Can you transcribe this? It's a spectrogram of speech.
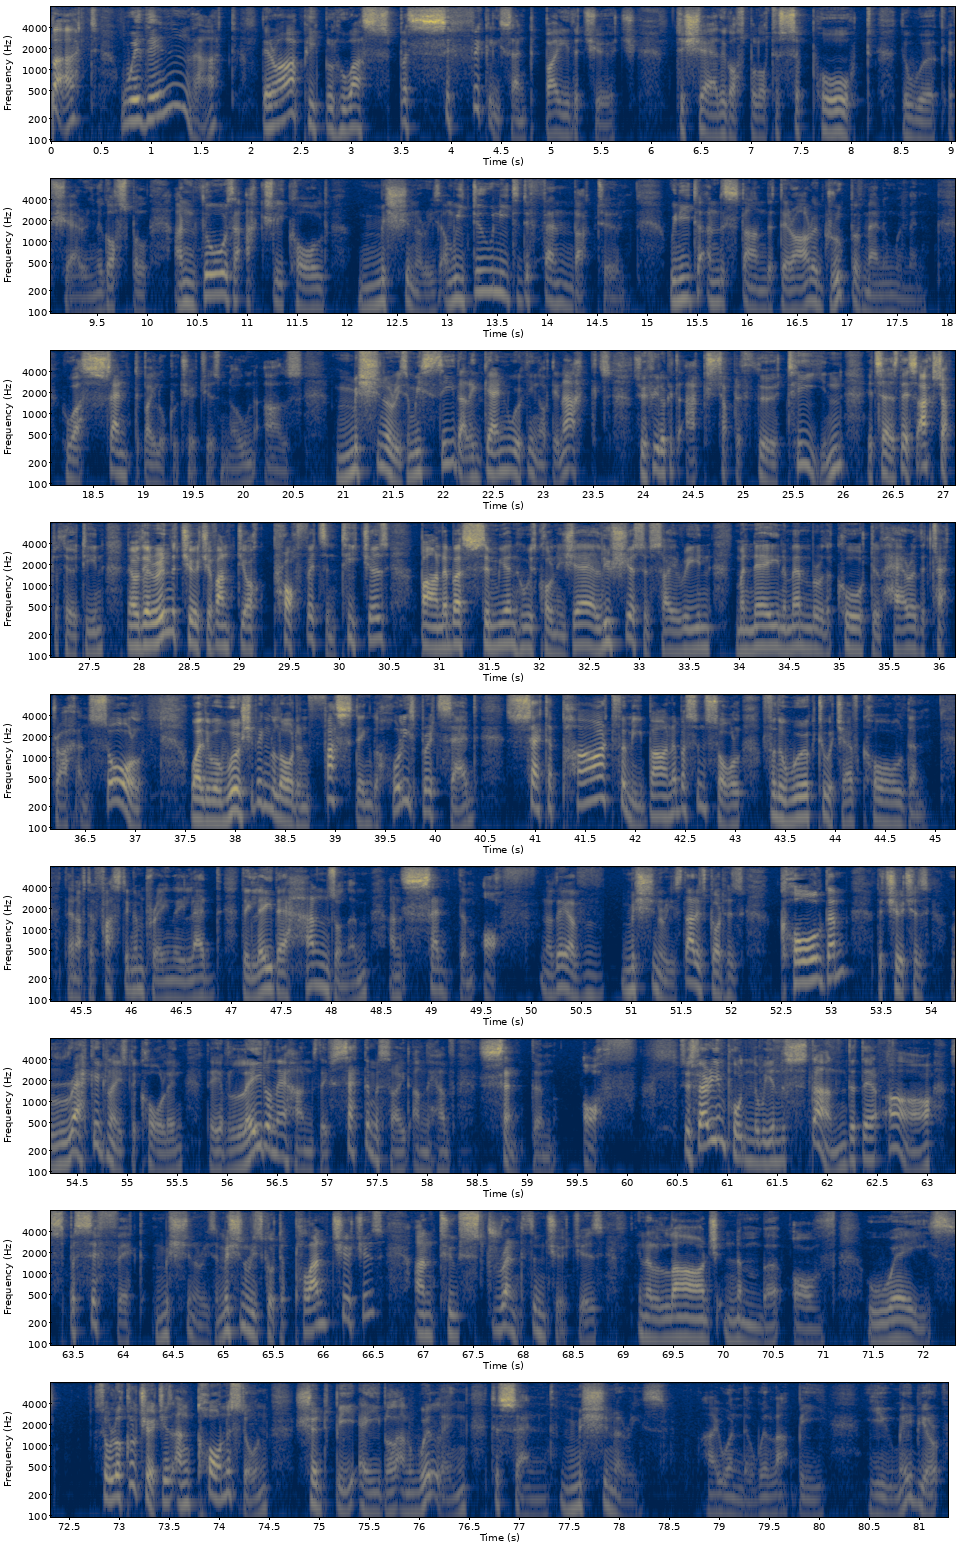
but within that, there are people who are specifically sent by the church to share the gospel or to support the work of sharing the gospel. And those are actually called missionaries. And we do need to defend that term. We need to understand that there are a group of men and women who are sent by local churches known as missionaries. And we see that again working out in Acts. So if you look at Acts chapter 13, it says this Acts chapter 13. Now there were in the church of Antioch prophets and teachers Barnabas, Simeon, who was called Niger, Lucius of Cyrene, Manaen, a member of the court of Herod the Tetrarch, and Saul. While they were worshipping the Lord and fasting, the Holy Spirit said, Set apart for me Barnabas and Saul for the work to which I have called them. Then after fasting and praying, they led they laid their hands on them and sent them off. Now they are missionaries. That is, God has called them. The church has recognized the calling. They have laid on their hands, they've set them aside, and they have sent them off. So it's very important that we understand that there are specific missionaries. And missionaries go to plant churches and to strengthen churches in a large number of ways. So local churches and Cornerstone should be able and willing to send missionaries. I wonder, will that be you? Maybe you're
